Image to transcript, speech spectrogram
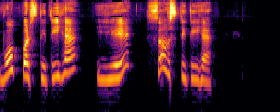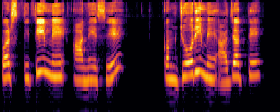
वो परिस्थिति है ये सब स्थिति है। परिस्थिति में आने से, कमज़ोरी में आ जाते,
